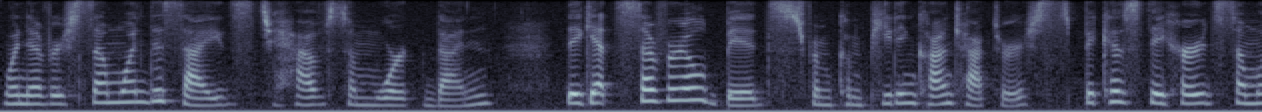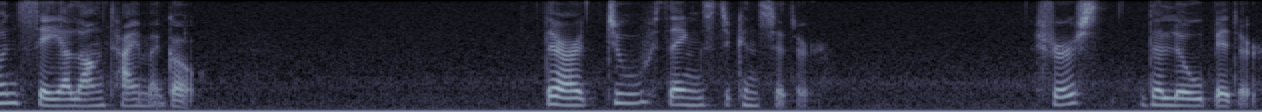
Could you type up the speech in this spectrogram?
Whenever someone decides to have some work done, they get several bids from competing contractors because they heard someone say a long time ago there are two things to consider. First, the low bidder.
